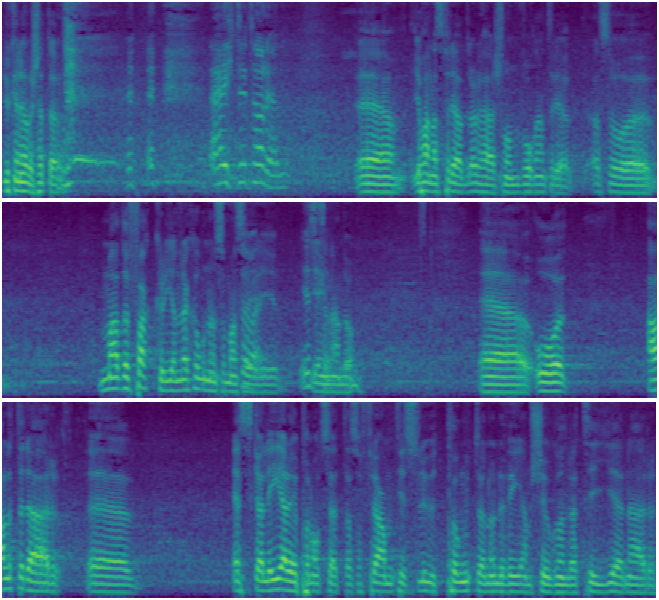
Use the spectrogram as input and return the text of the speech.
du kan översätta. Nej, du tar den. Eh, Johannas föräldrar här, så hon vågar inte det. Alltså, eh, motherfucker-generationen som man så, säger i, i England. Då. Eh, och allt det där eh, eskalerar ju på något sätt alltså fram till slutpunkten under VM 2010 när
